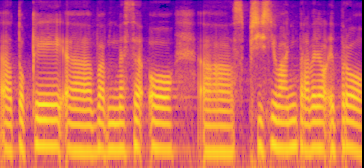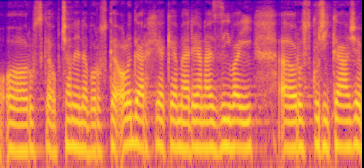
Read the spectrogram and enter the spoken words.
uh, toky. Uh, bavíme se o uh, zpřísňování pravidel i pro uh, ruské občany nebo ruské oligarchy, jaké média nazývají. Uh, Rusko říká, že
